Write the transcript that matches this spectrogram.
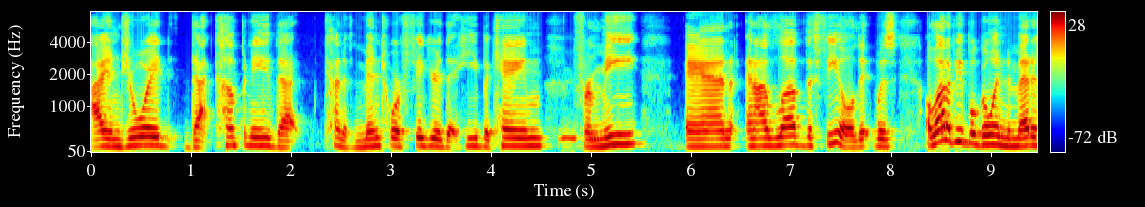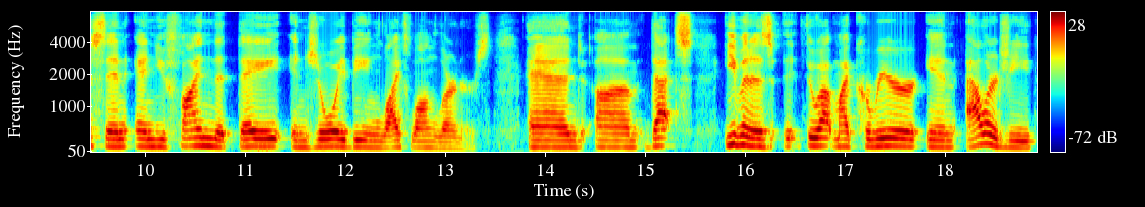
I enjoyed that company, that kind of mentor figure that he became for me and and I love the field. It was a lot of people go into medicine and you find that they enjoy being lifelong learners, and um, that's even as throughout my career in allergy,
